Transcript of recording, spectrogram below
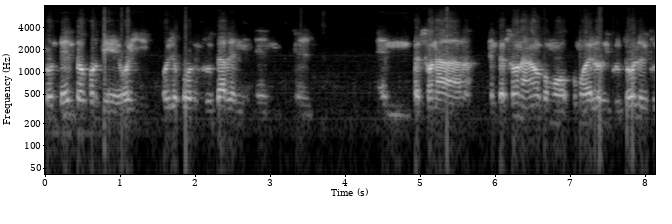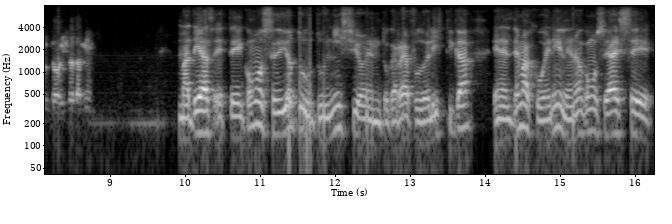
contento porque hoy hoy lo puedo disfrutar en, en, persona en persona no como como él lo disfrutó lo disfruto yo también Matías, este, ¿cómo se dio tu, tu inicio en tu carrera futbolística en el tema juvenil, ¿no? ¿Cómo se da ese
